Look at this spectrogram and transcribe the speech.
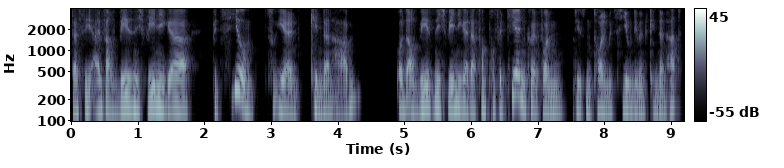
dass sie einfach wesentlich weniger Beziehung zu ihren Kindern haben und auch wesentlich weniger davon profitieren können, von diesen tollen Beziehungen, die man mit Kindern hat.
